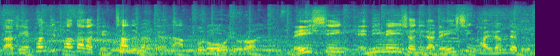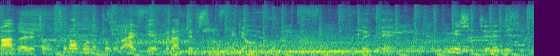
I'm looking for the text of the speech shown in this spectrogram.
나중에 편집하다가 괜찮으면은 앞으로 요런 레이싱 애니메이션이나 레이싱 관련된 음악을 좀 틀어보는 쪽으로 할게요. 그란트리스모 배경보다는 좀더 이렇게 흥미진진해질 수 있게.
